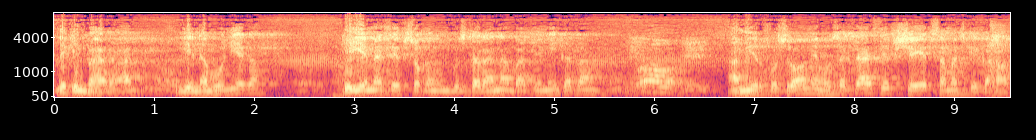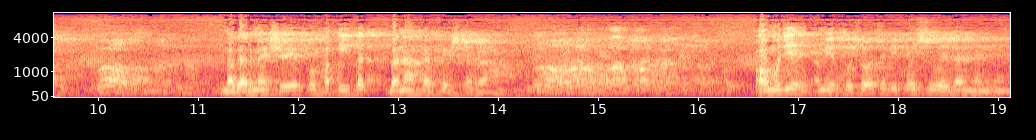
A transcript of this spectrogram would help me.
لیکن بہرحال یہ نہ بھولیے گا کہ یہ میں صرف گسترانہ باتیں نہیں کر رہا ہوں۔ امیر خسرو نے ہو سکتا ہے صرف شعر سمجھ کے کہا ہو۔ مگر میں شعر کو حقیقت بنا کر پیش کر رہا ہوں۔ اور مجھے امیر خسرو سے بھی کوئی سوئے زن نہیں ہے۔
